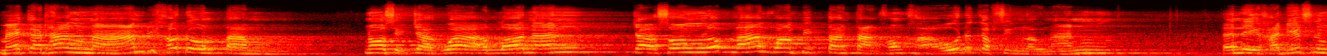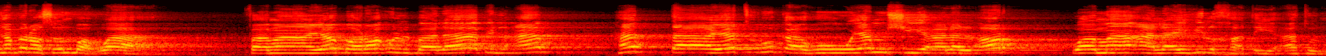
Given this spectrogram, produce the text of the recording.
แม้กระทั่งหนามที่เขาโดนตำนอกเสียจากว่าอัลลอฮ์นั้น จะทรงลบล้างความผิดต่างๆ ของเขาด้วยกับสิ่งเหล่านั้น และนี่ฮะดีษหนึ่งครับที่เราซูลบอกว่าฟามายะบรอุลบาลาบิลอับฮัตตายัตรุกะฮูยัมชีอัลลอัรวะมาอะลัยฮิลขตีอะตุน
